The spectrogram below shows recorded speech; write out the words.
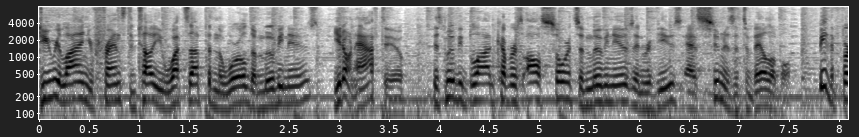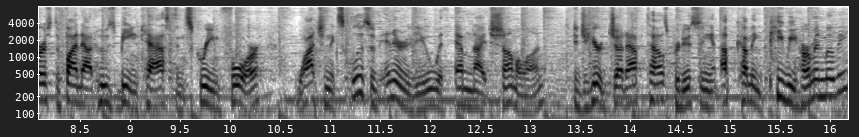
Do you rely on your friends to tell you what's up in the world of movie news? You don't have to. This movie blog covers all sorts of movie news and reviews as soon as it's available. Be the first to find out who's being cast in Scream 4. Watch an exclusive interview with M. Night Shyamalan. Did you hear Judd Apatow's producing an upcoming Pee Wee Herman movie?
